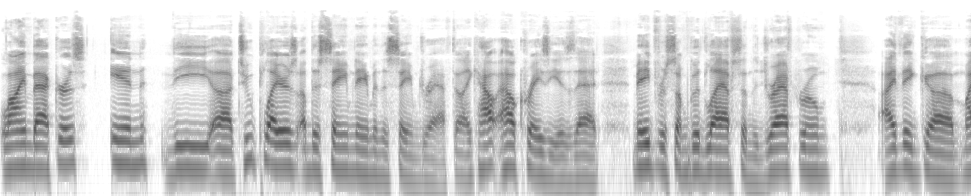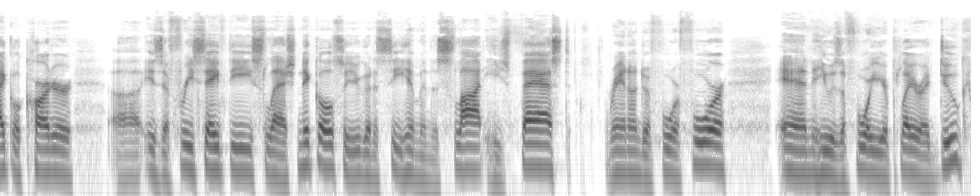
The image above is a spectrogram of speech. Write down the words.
linebackers in the uh, two players of the same name in the same draft. Like how how crazy is that? Made for some good laughs in the draft room. I think uh, Michael Carter uh, is a free safety slash nickel, so you're going to see him in the slot. He's fast, ran under four four, and he was a four year player at Duke.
